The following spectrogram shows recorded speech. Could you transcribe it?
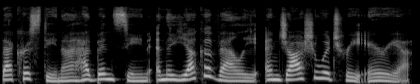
that Christina had been seen in the Yucca Valley and Joshua Tree area.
